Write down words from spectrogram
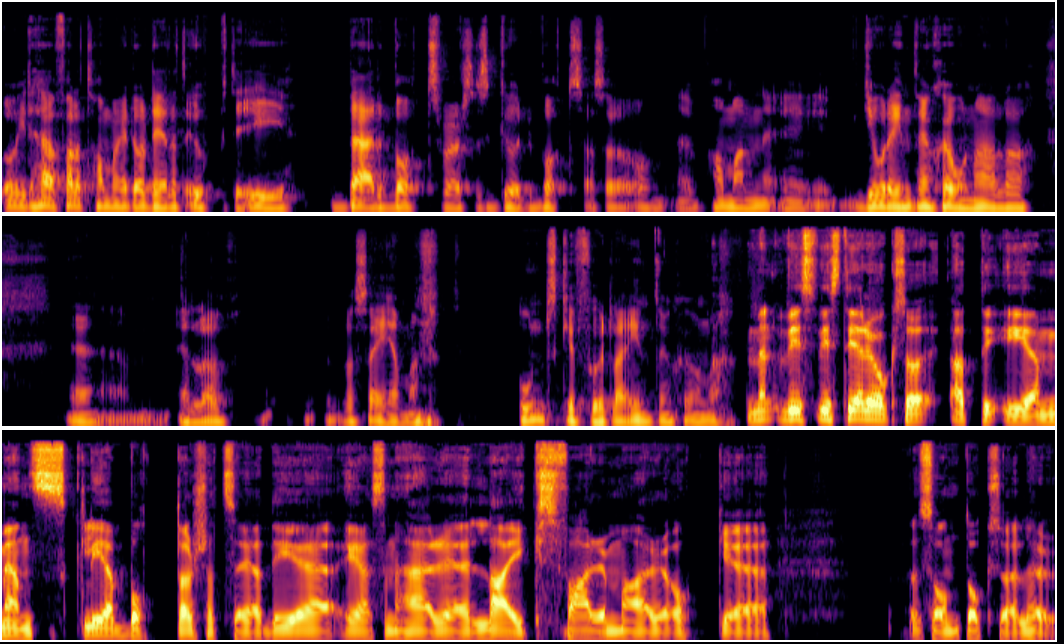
och i det här fallet har man ju då delat upp det i bad bots versus good bots. Alltså eh, har man goda intentioner eller, eller vad säger man? ondskefulla intentioner. Men visst, visst är det också att det är mänskliga bottar så att säga. Det är, är sådana här likes-farmar och sånt också, eller hur?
